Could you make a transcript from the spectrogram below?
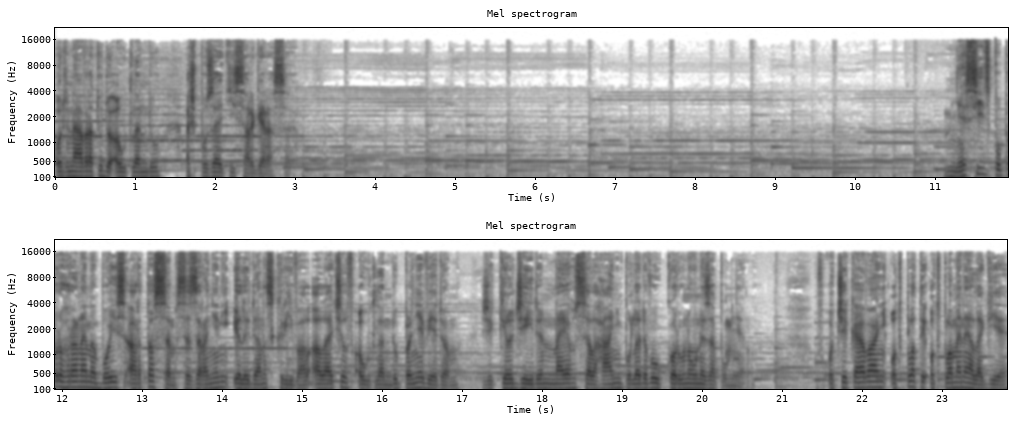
od návratu do Outlandu až po zajetí Sargerase. Měsíc po prohraném boji s Artasem se zraněný Illidan skrýval a léčil v Outlandu plně vědom, že Kill Jaden na jeho selhání pod ledovou korunou nezapomněl. V očekávání odplaty od plamené legie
